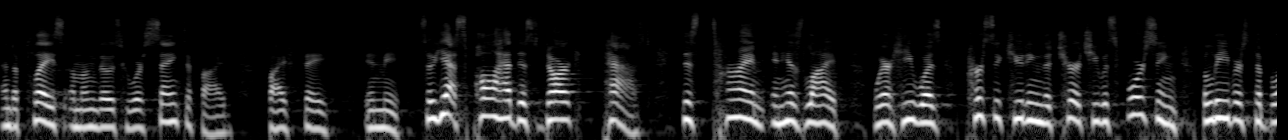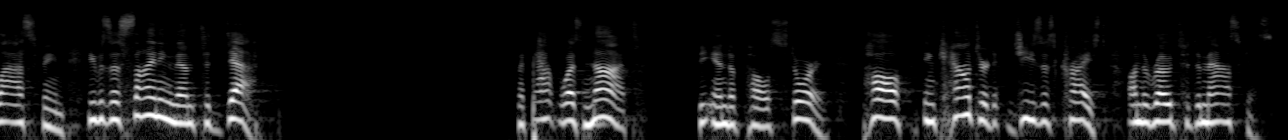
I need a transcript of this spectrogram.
and a place among those who are sanctified by faith in me. So, yes, Paul had this dark past, this time in his life where he was persecuting the church. He was forcing believers to blaspheme, he was assigning them to death. But that was not the end of Paul's story. Paul encountered Jesus Christ on the road to Damascus.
